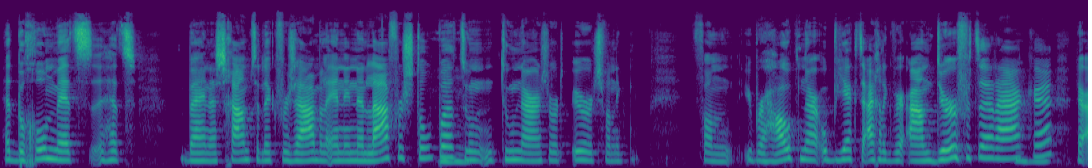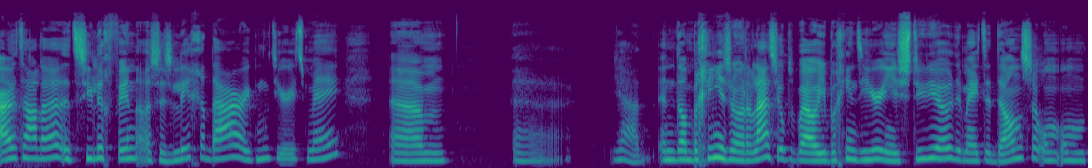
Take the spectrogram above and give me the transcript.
het begon met het bijna schaamtelijk verzamelen en in een la verstoppen. Mhm. toen, toen naar een soort urge van ik van überhaupt naar objecten eigenlijk weer aan durven te raken, mm eruit halen, het zielig vinden, ze liggen daar, ik moet hier iets mee. Um, uh, ja, en dan begin je zo'n relatie op te bouwen. Je begint hier in je studio ermee te dansen om, om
